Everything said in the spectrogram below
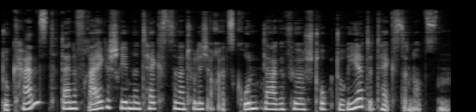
Du kannst deine freigeschriebenen Texte natürlich auch als Grundlage für strukturierte Texte nutzen.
